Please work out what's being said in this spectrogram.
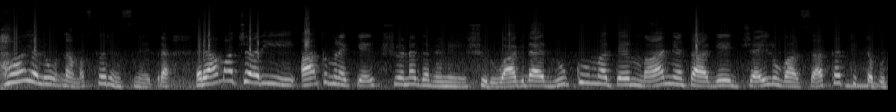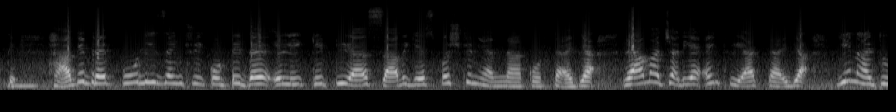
ಹಾಯ್ ಹಲೋ ನಮಸ್ಕಾರ ಸ್ನೇಹಿತರೆ. ರಾಮಾಚಾರಿ ಆಗಮನಕ್ಕೆ ಕ್ಷಣಗಣನೆ ಶುರುವಾಗಿದೆ. ರುಕು ಮತ್ತೆ ಮಾನ್ಯತಾಗೆ ಜೈಲು ವಾಸ ಕಟ್ಟಿಟ್ಟ ಬುತ್ತಿ. ಹಾಗಿದ್ರೆ ಪೊಲೀಸ್ ಎಂಟ್ರಿ ಕೊಟ್ಟಿದ್ದೆ, ಇಲ್ಲಿ ಕಿಟ್ಟಿಯ ಸಾವಿಗೆ ಸ್ಪಷ್ಟನೆಯನ್ನ ಕೊಡ್ತಾ ಇದೆಯಾ? ರಾಮಾಚಾರಿಯ ಎಂಟ್ರಿ ಆಗ್ತಾ ಇದೆಯಾ? ಏನಾಯ್ತು?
